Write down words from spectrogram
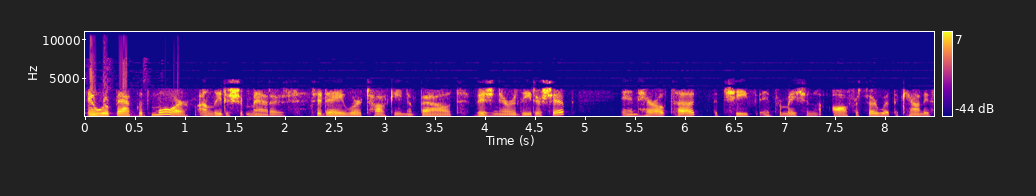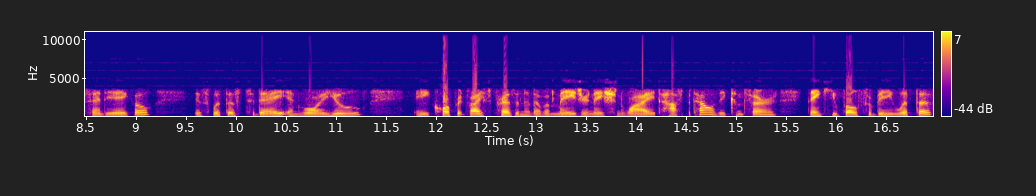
And we're back with more on Leadership Matters. Today we're talking about visionary leadership and Harold Tuck, the Chief Information Officer with the County of San Diego, is with us today, and Roy Yule, a Corporate Vice President of a major nationwide hospitality concern. Thank you both for being with us.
